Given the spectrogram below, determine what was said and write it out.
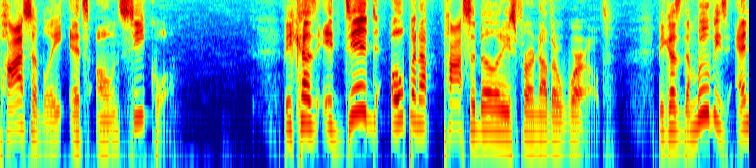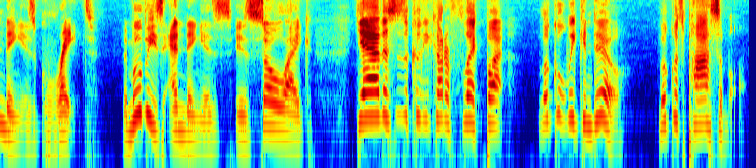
possibly its own sequel. Because it did open up possibilities for another world. Because the movie's ending is great. The movie's ending is is so like, yeah, this is a cookie cutter flick, but look what we can do. Look what's possible.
